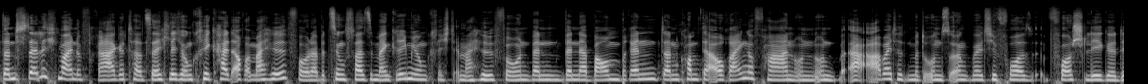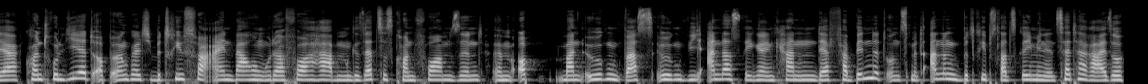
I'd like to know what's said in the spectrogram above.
dann stelle ich meine Frage tatsächlich und kriege halt auch immer Hilfe oder beziehungsweise mein Gremium kriegt immer Hilfe. Und wenn, wenn der Baum brennt, dann kommt er auch reingefahren und, und erarbeitet mit uns irgendwelche Vor Vorschläge. Der kontrolliert, ob irgendwelche Betriebsvereinbarungen oder Vorhaben gesetzeskonform sind, ähm, ob man irgendwas irgendwie anders regeln kann. Der verbindet uns mit anderen Betriebsratsgremien etc. Also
